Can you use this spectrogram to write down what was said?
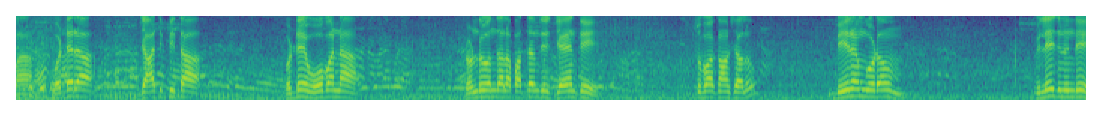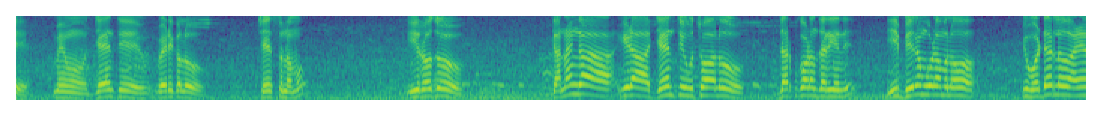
మా ఒడ్డెర జాతిపిత ఒడ్డే ఓబన్న రెండు వందల పద్దెనిమిది జయంతి శుభాకాంక్షలు. బీరంగూడెం విలేజ్ నుండి మేము జయంతి వేడుకలు చేస్తున్నాము. ఈరోజు ఘనంగా ఈడ జయంతి ఉత్సవాలు జరుపుకోవడం జరిగింది. ఈ బీరంగూడెంలో ఈ వడ్డర్లు అనే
